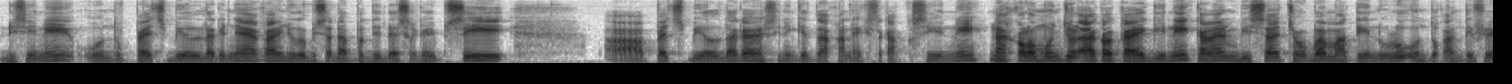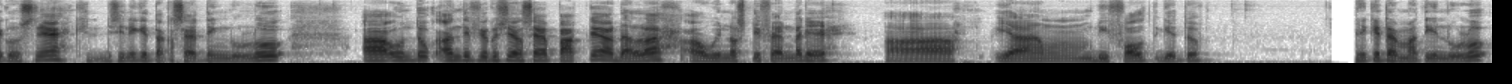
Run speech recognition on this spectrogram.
Di sini untuk patch buildernya kalian juga bisa dapat di deskripsi uh, patch builder sini kita akan ekstrak sini. Nah, kalau muncul error kayak gini, kalian bisa coba matiin dulu untuk antivirusnya. Di sini kita ke setting dulu. Uh, untuk antivirus yang saya pakai adalah uh, Windows Defender ya, uh, yang default gitu. Ini kita matiin dulu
